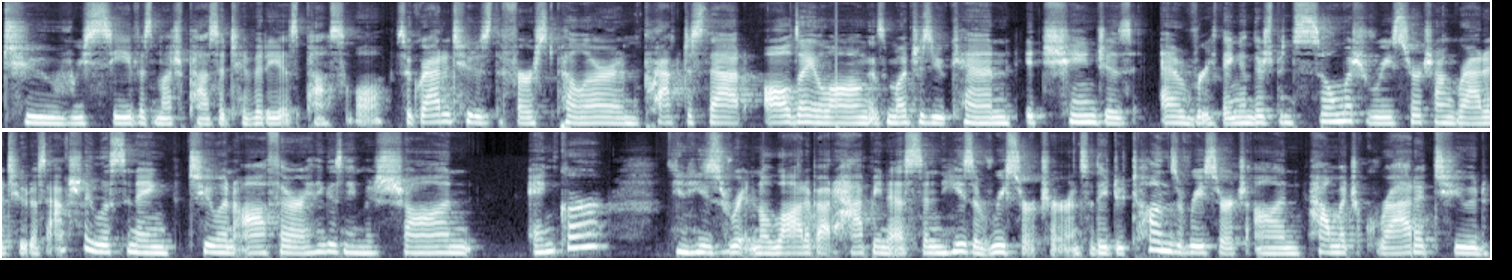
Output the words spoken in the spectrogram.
to receive as much positivity as possible. So gratitude is the first pillar and practice that all day long as much as you can. It changes everything. And there's been so much research on gratitude. I was actually listening to an author, I think his name is Shawn Achor and he's written a lot about happiness and he's a researcher. And so they do tons of research on how much gratitude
